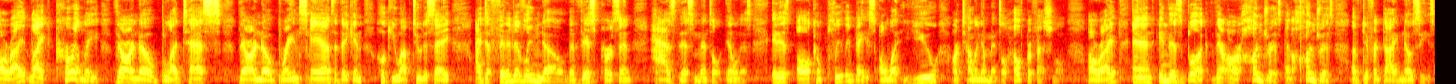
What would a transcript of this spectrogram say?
all right? Like currently, there are no blood tests, there are no brain scans that they can hook you up to to say, I definitively know that this person has this mental illness. It is all completely based on what you are telling a mental health professional, all right? And in this book, there are hundreds and hundreds of different diagnoses.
